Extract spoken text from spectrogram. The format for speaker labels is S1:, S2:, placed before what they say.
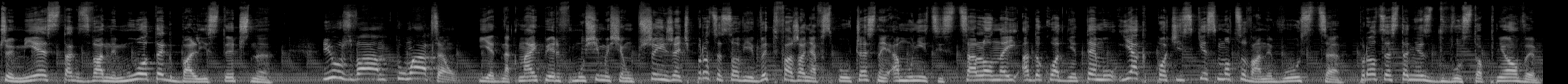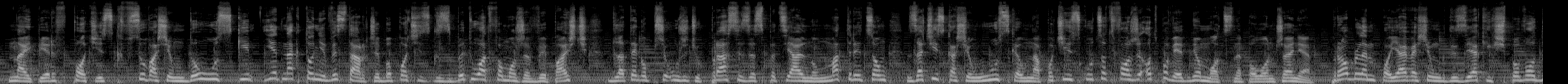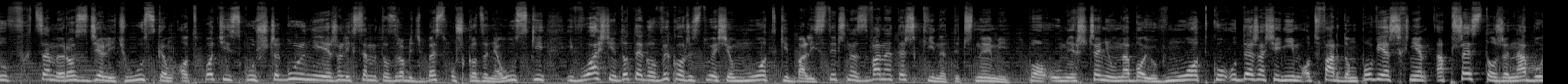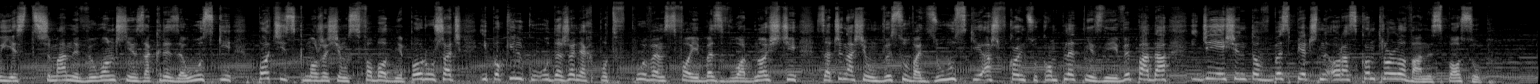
S1: czym jest tak zwany młotek balistyczny.
S2: Już wam tłumaczę.
S1: Jednak najpierw musimy się przyjrzeć procesowi wytwarzania współczesnej amunicji scalonej, a dokładnie temu, jak pocisk jest mocowany w łusce. Proces ten jest dwustopniowy. Najpierw pocisk wsuwa się do łuski, jednak to nie wystarczy, bo pocisk zbyt łatwo może wypaść, dlatego przy użyciu prasy ze specjalną matrycą zaciska się łuskę na pocisku, co tworzy odpowiednio mocne połączenie. Problem pojawia się, gdy z jakichś powodów chcemy rozdzielić łuskę od pocisku, szczególnie jeżeli chcemy to zrobić bez uszkodzenia łuski i właśnie do tego wykorzystuje się młotki balistyczne, zwane też kinetycznymi. Po umieszczeniu naboju w młotku uderza się nim o twardą powierzchnię, a przez to, że nabój jest trzymany wyłącznie za kryzę łuski, pocisk może się swobodnie poruszać i po kilku uderzeniach pod wpływem swojej bezwładności zaczyna się wysuwać z łuski, aż w końcu kompletnie z niej wypada i dzieje się to w bezpieczny oraz kontrolowany sposób.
